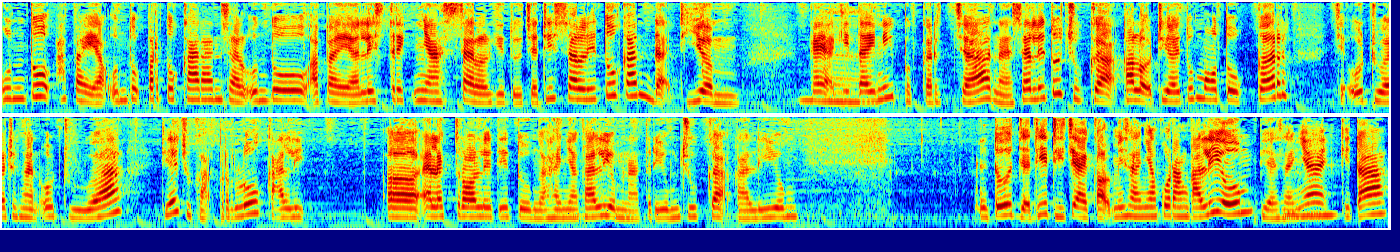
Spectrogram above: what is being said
untuk apa ya? Untuk pertukaran sel, untuk apa ya? listriknya sel gitu. Jadi sel itu kan tidak diem. Kayak kita ini bekerja. Nah, sel itu juga kalau dia itu mau tuker CO2 dengan O2, dia juga perlu kali eh, elektrolit itu nggak hanya kalium, natrium juga, kalium itu jadi dicek. Kalau misalnya kurang kalium biasanya kita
